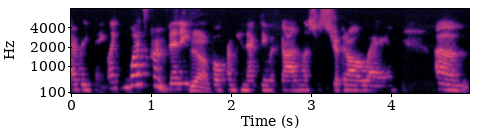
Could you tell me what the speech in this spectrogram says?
everything like what's preventing yeah. people from connecting with God and let's just strip it all away and um,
